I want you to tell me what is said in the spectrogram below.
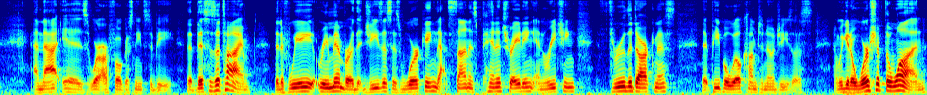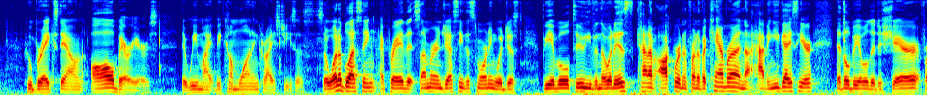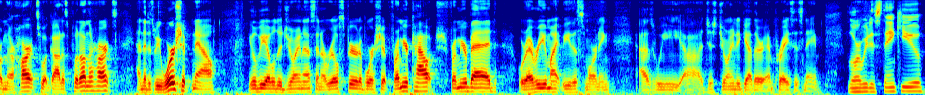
and that is where our focus needs to be. That this is a time that if we remember that Jesus is working, that sun is penetrating and reaching through the darkness, that people will come to know Jesus. And we get to worship the one who breaks down all barriers that we might become one in Christ Jesus. So, what a blessing. I pray that Summer and Jesse this morning would just be able to, even though it is kind of awkward in front of a camera and not having you guys here, that they'll be able to just share from their hearts what God has put on their hearts. And that as we worship now, you'll be able to join us in a real spirit of worship from your couch, from your bed, wherever you might be this morning, as we uh, just join together and praise His name. Lord, we just thank you,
